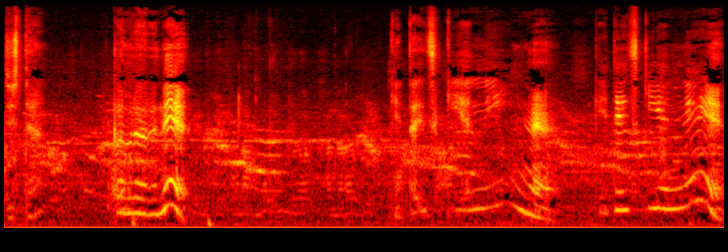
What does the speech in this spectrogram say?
どうしたカメラあるね携帯好きやねギター好きやね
